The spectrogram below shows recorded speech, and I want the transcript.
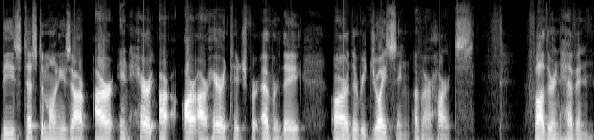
These testimonies are, are, inherit, are, are our heritage forever. They are the rejoicing of our hearts. Father in heaven,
